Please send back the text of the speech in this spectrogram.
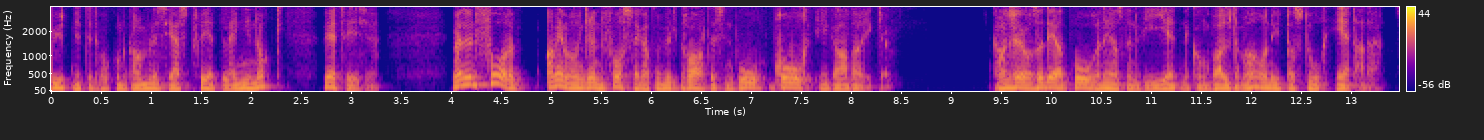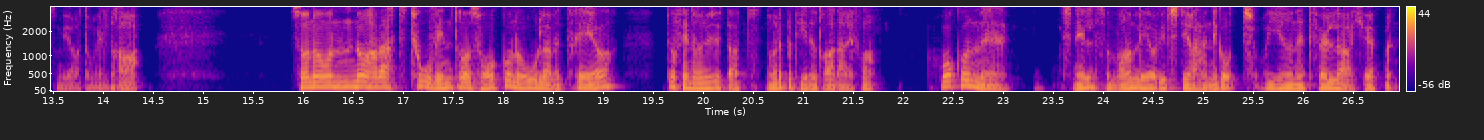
utnyttet Håkon Gamles gjestfrihet lenge nok, vet vi ikke, men hun får det av en eller annen grunn for seg at hun vil dra til sin bror, bror i Gardarike. Kanskje det er også det at broren er hos den vidhetende kong Valdemar og nyter stor heder der, som gjør at hun vil dra. Så når hun nå har vært to vintre hos Håkon og Olav er tre år, da finner hun ut at nå er det på tide å dra derifra. Håkon er snill som vanlig og utstyrer henne godt, og gir henne et følge av kjøpmenn.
